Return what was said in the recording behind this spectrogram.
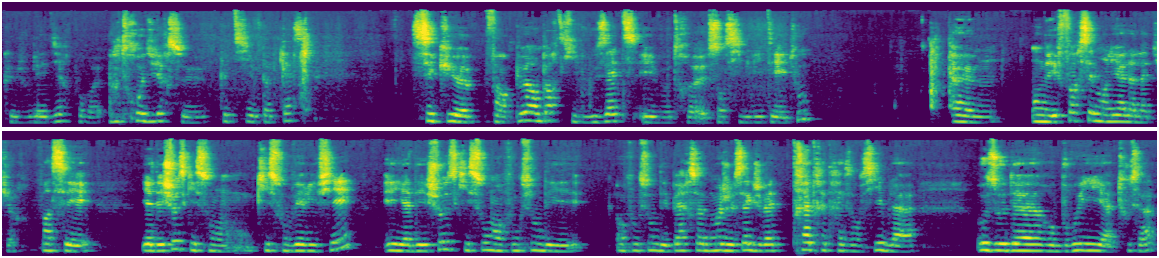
que je voulais dire pour euh, introduire ce petit podcast. C'est que, enfin, peu importe qui vous êtes et votre sensibilité et tout, on est forcément lié à la nature. Enfin, c'est, il y a des choses qui sont, qui sont vérifiées et il y a des choses qui sont en fonction des, en fonction des personnes. Moi, je sais que je vais être très très très sensible à- aux odeurs, au bruit, à tout ça.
